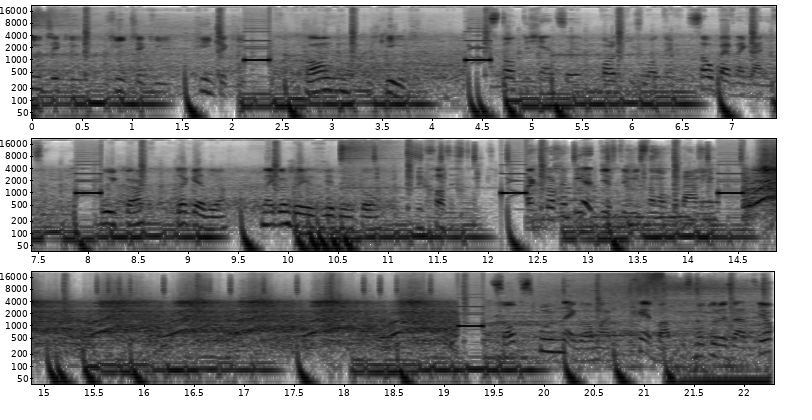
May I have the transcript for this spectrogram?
Chińczyki, Chińczyki, Chińczyki. Konki. 100 tysięcy polskich złotych. Są pewne granice. Dwójka. Tragedia. Najgorzej jest z jedynką. Wychodzę stąd. Tak trochę biednie z tymi samochodami. Co wspólnego ma kebab z motoryzacją?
